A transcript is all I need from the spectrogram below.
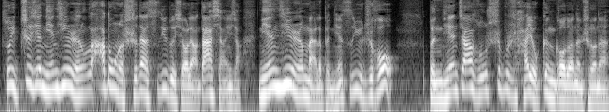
所以这些年轻人拉动了时代思域的销量。大家想一想，年轻人买了本田思域之后，本田家族是不是还有更高端的车呢？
